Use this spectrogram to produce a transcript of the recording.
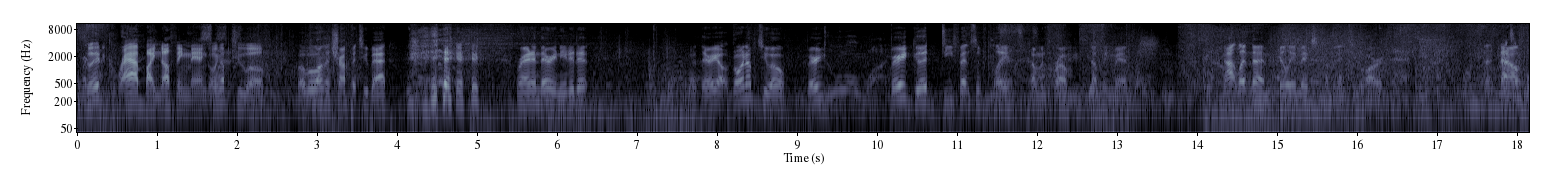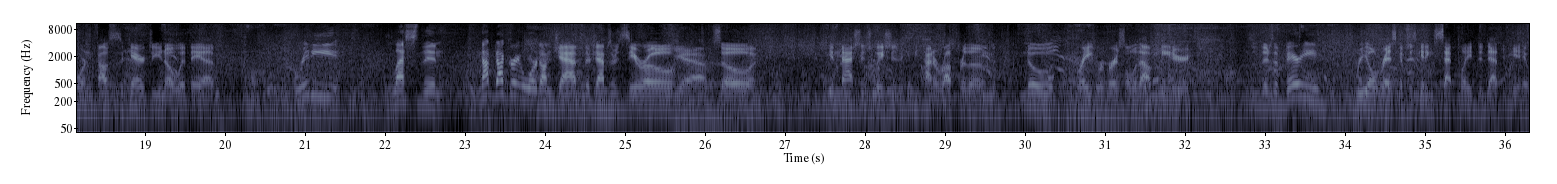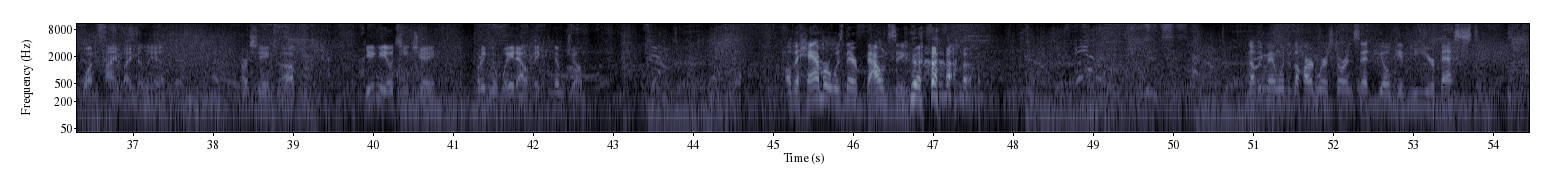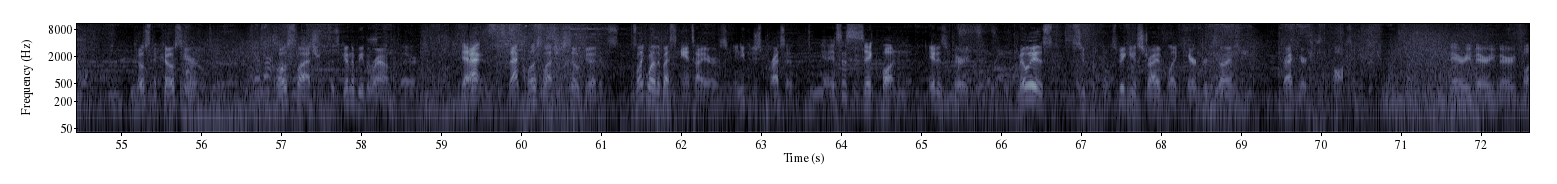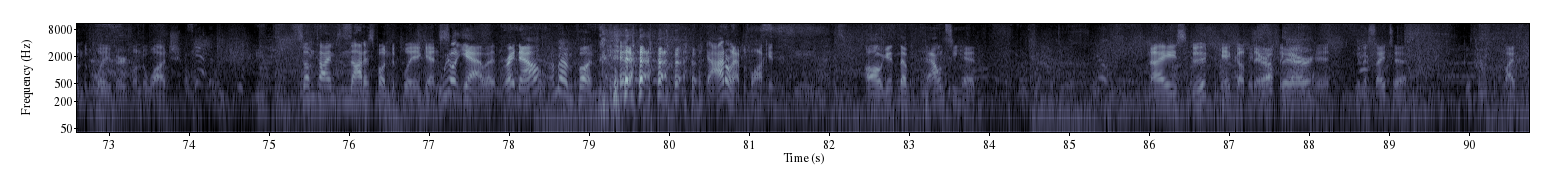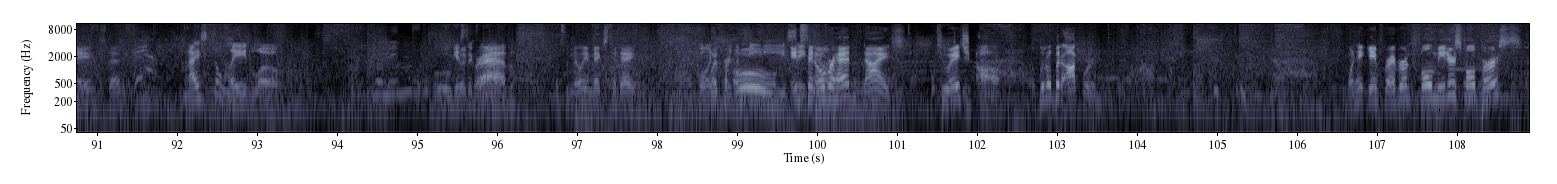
Good grab by Nothing Man, going up oh. 2-0. Bobo on the trumpet, too bad. Ran in there, he needed it. But there you go, going up 2-0. Very, very good defensive play coming from Nothing Man. Not letting that Millie mix come in too hard. That's Now- important. Faust is a character, you know, with a uh, pretty less than, not not great reward on jabs. Their jabs are zero. Yeah. So in match situations, it can be kind of rough for them. No great reversal without meter. So there's a very real risk of just getting set played to death if you get hit one time by Milia. Are seeing up, getting the OTG, putting the weight out, making them jump. Oh, the hammer was there bouncing. Nothing Man went to the hardware store and said, yo, give me your best. coast to coast here. Close slash is going to be the round there. That, that close slash is so good. It's, it's like one of the best anti-airs, and you can just press it. it's a sick button. It is very cool. Millie is super cool. Speaking of Strive, like character design, that character is awesome. Very, very, very fun to play, very fun to watch. Sometimes not as fun to play against. We don't, yeah, but right now I'm having fun. Yeah, I don't have to block it. oh, getting the bouncy head. Nice, good pick up Pick there off the there. counter hit. Gonna decide to go through with the 5K instead. Nice delayed low. Ooh, gets Good the grab. grab. What's the Millie mix today? Going Wait for the oh, instant overhead, nice. 2H, oh, a little bit awkward. One hit game for everyone, full meters, full bursts.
